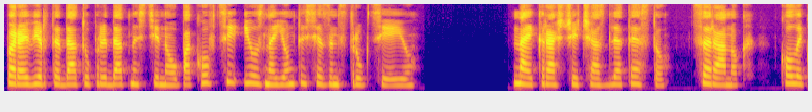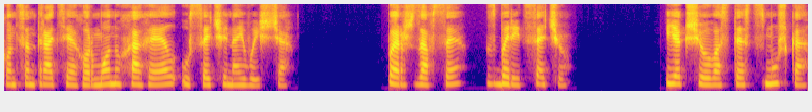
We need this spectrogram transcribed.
Перевірте дату придатності на упаковці і ознайомтеся з інструкцією. Найкращий час для тесту це ранок, коли концентрація гормону ХГЛ у сечі найвища. Перш за все, зберіть сечу. Якщо у вас тест смужка,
